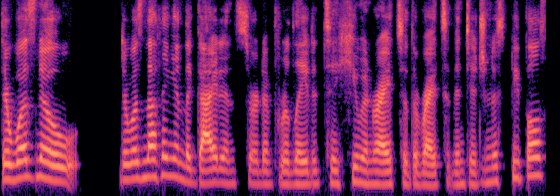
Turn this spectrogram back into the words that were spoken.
there was no there was nothing in the guidance sort of related to human rights or the rights of indigenous peoples.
